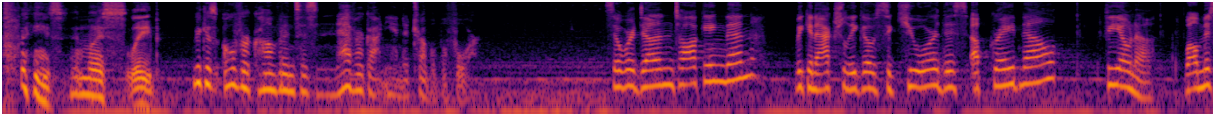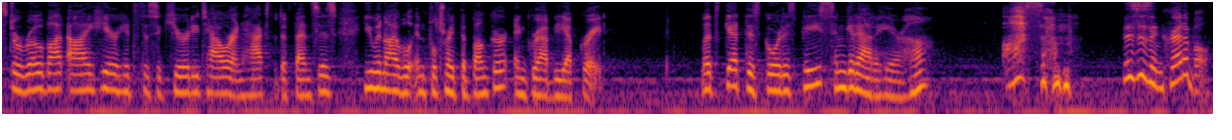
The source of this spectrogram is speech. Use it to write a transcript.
Please, in my sleep. Because overconfidence has never gotten you into trouble before. So we're done talking then? We can actually go secure this upgrade now? Fiona, while Mr. Robot Eye here hits the security tower and hacks the defenses, you and I will infiltrate the bunker and grab the upgrade. Let's get this Gortys piece and get out of here, huh? Awesome! This is incredible.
